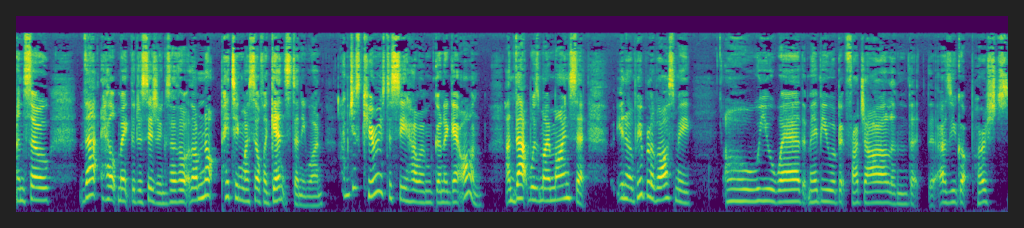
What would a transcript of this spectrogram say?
And so that helped make the decision because I thought I'm not pitting myself against anyone. I'm just curious to see how I'm going to get on. And that was my mindset. You know, people have asked me, oh, were you aware that maybe you were a bit fragile and that as you got pushed,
